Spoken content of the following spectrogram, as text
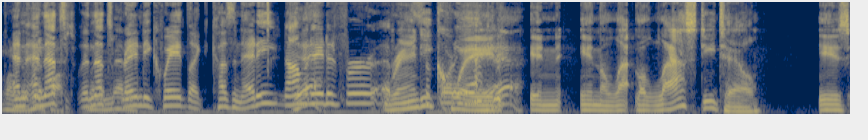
One And and that's ripoffs, and that's. Randy Quaid, like cousin Eddie, nominated for uh, Randy Quaid actor? in in the la- the last detail is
